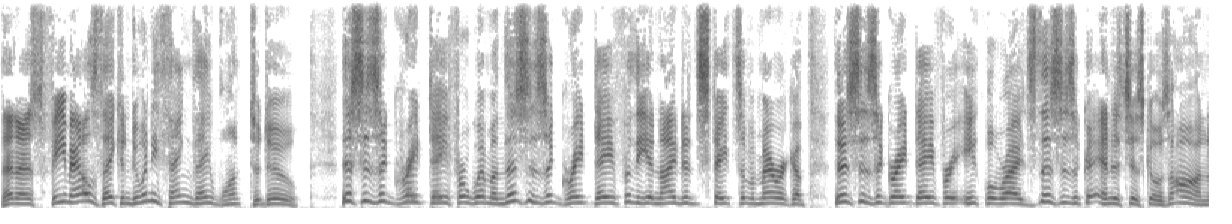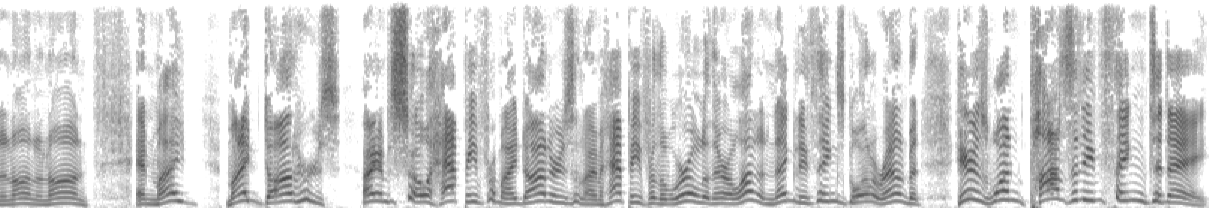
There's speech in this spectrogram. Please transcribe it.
that as females, they can do anything they want to do. This is a great day for women. This is a great day for the United States of America. This is a great day for equal rights. This is a and it just goes on and on and on. And my my daughters, I am so happy for my daughters and I'm happy for the world and there are a lot of negative things going around, but here's one positive thing today.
